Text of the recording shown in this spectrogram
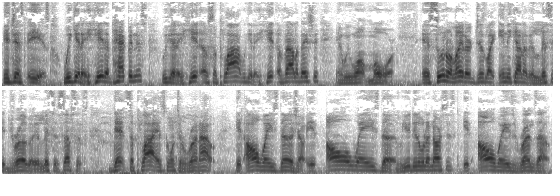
It just is. We get a hit of happiness, we get a hit of supply, we get a hit of validation, and we want more. And sooner or later, just like any kind of illicit drug or illicit substance, that supply is going to run out. It always does, y'all. It always does. When you're dealing with a narcissist, it always runs out.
